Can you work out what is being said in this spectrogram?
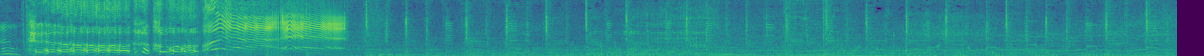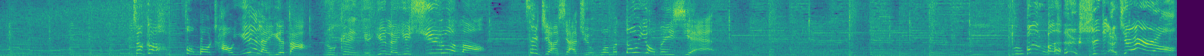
嗯，糟糕，风暴潮越来越大，如根也越来越虚弱了。再这样下去，我们都有危险。笨笨，使点劲儿啊！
